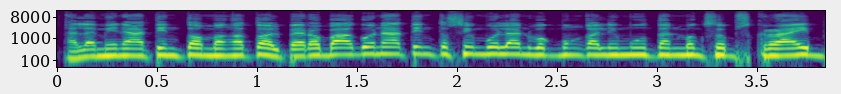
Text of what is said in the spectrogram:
Alamin natin to mga tol. Pero bago natin to simulan, huwag mong kalimutan mag-subscribe.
